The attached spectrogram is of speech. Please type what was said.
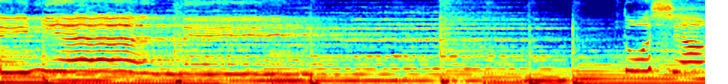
的眼里，多想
